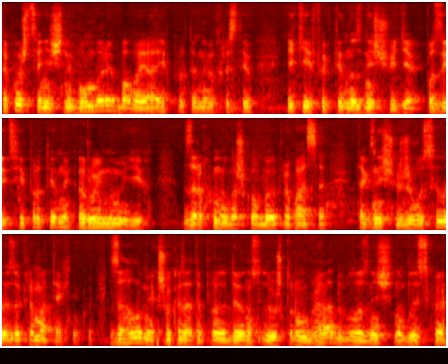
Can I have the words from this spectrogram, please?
Також це нічні бомбери, баба Яга їх противник вихрестив, які ефективно знищують як позиції противника, руйнують їх за рахунок важкого боєприпаса, так знищують живу силу, зокрема техніку. Загалом, якщо казати про 92-ту штурмову бригаду, було знищено близько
